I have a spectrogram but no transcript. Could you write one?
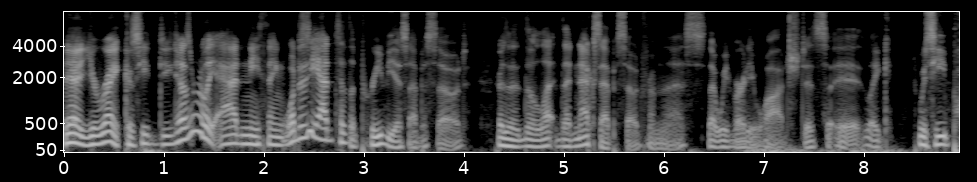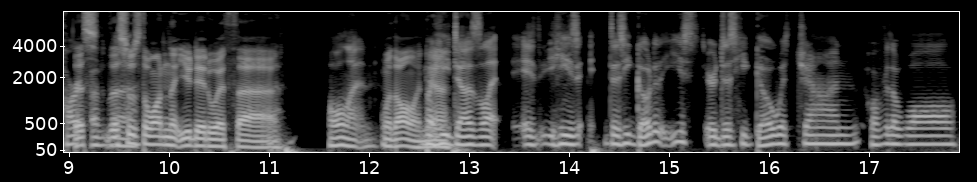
Yeah, you're right because he he doesn't really add anything. What does he add to the previous episode or the the le- the next episode from this that we've already watched? It's it, like was he part This of this was the one that you did with uh Olin? with Olin. But yeah. he does like it, he's does he go to the east or does he go with Jon over the wall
